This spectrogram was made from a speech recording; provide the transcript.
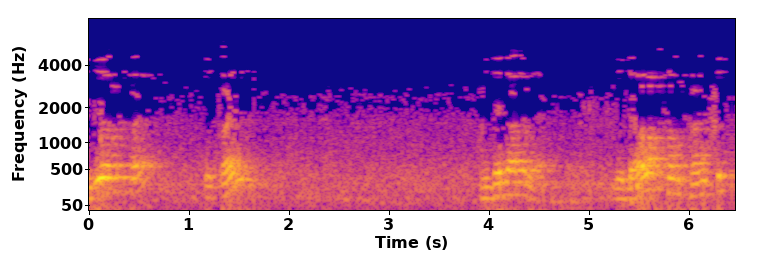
ఇది ట్రై ఈ ట్రై అంతేకాదు. ఈ డెవలప్ సమ్ ఫ్రెండ్షిప్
